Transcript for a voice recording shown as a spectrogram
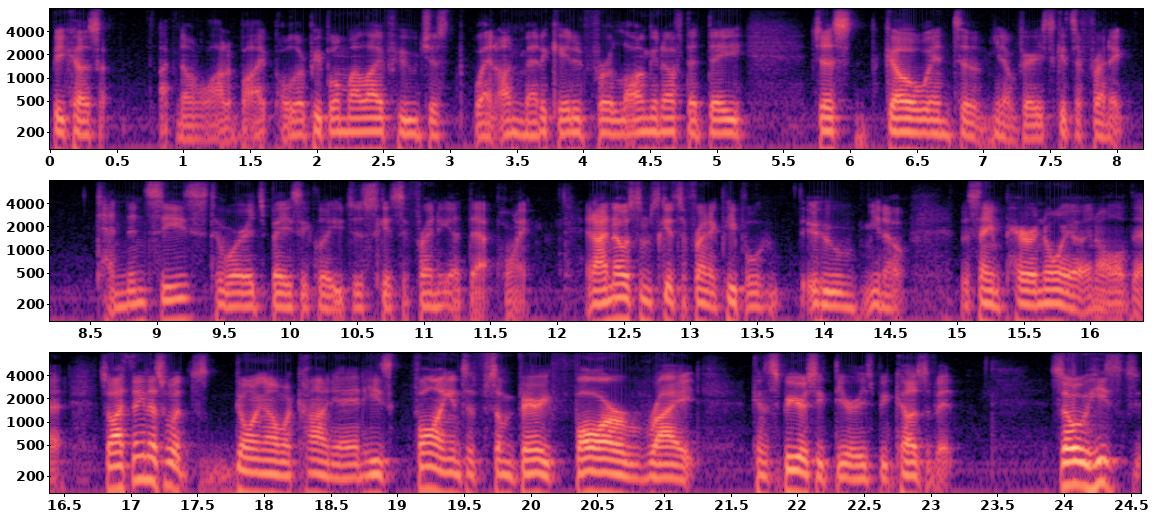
because I've known a lot of bipolar people in my life who just went unmedicated for long enough that they just go into, you know, very schizophrenic tendencies to where it's basically just schizophrenia at that point. And I know some schizophrenic people who, who, you know, the same paranoia and all of that. So I think that's what's going on with Kanye, and he's falling into some very far right conspiracy theories because of it. So he's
